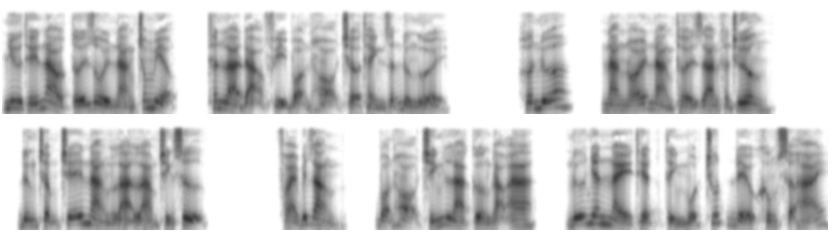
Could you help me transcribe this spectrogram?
Như thế nào tới rồi nàng trong miệng, thân là đạo phỉ bọn họ trở thành dẫn đường người. Hơn nữa, nàng nói nàng thời gian khẩn trương. Đừng chậm trễ nàng là làm chính sự. Phải biết rằng, bọn họ chính là cường đạo A, nữ nhân này thiệt tình một chút đều không sợ hãi.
